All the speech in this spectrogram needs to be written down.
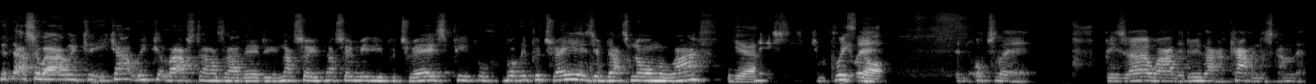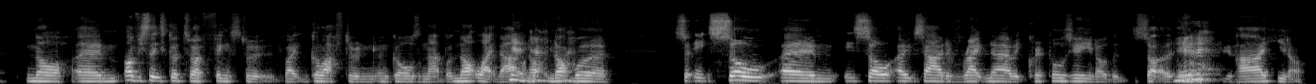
that's how I look at it. You can't look at lifestyles how they're doing. That's how that's how media portrays people. But they portray it as if that's normal life. Yeah, it's completely it's and utterly bizarre why they do that. I can't understand it. No, um, obviously it's good to have things to like go after and, and goals and that, but not like that. Yeah, not definitely. not where. So it's so um, it's so outside of right now. It cripples you. You know the sort of yeah. high. You know,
